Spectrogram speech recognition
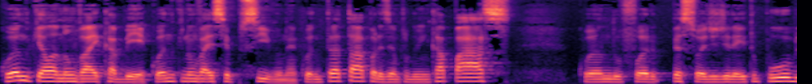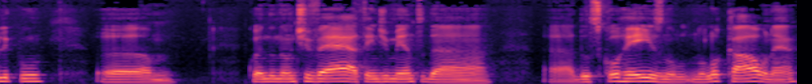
quando que ela não vai caber, quando que não vai ser possível, né? Quando tratar, por exemplo, do incapaz, quando for pessoa de direito público, uh, quando não tiver atendimento da, uh, dos correios no, no local, né?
